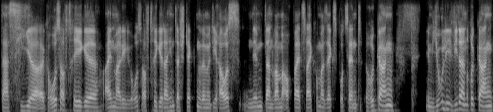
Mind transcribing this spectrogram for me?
dass hier Großaufträge, einmalige Großaufträge dahinter steckten. Wenn man die rausnimmt, dann waren wir auch bei 2,6 Prozent Rückgang. Im Juli wieder ein Rückgang,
